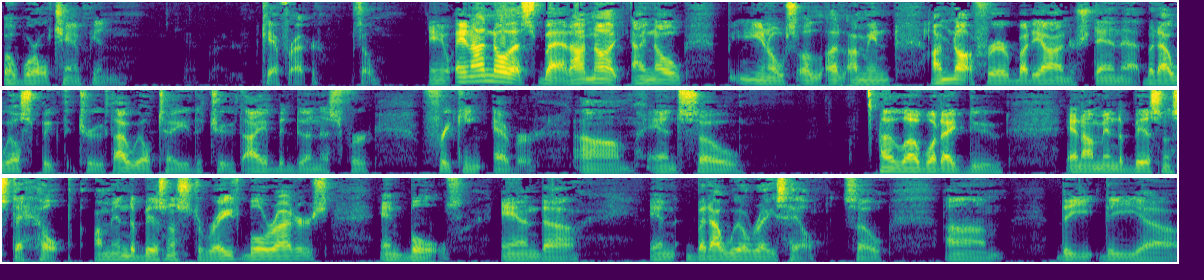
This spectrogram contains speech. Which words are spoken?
a world champion calf rider. calf rider. So anyway, and I know that's bad. I know, I know, you know. So, I I mean, I'm not for everybody. I understand that, but I will speak the truth. I will tell you the truth. I have been doing this for freaking ever, um, and so I love what I do, and I'm in the business to help. I'm in the business to raise bull riders and bulls, and uh, and but I will raise hell. So um, the the uh,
